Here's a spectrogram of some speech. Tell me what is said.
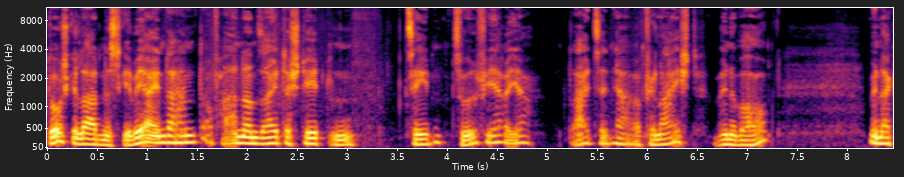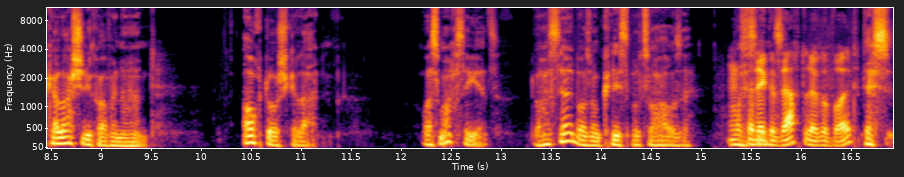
durchgeladenes Gewehr in der Hand, auf der anderen Seite steht ein 10, 12 Jahre, ja, 13 Jahre vielleicht, wenn überhaupt, mit einer Kalaschnikow in der Hand. Auch durchgeladen. Was machst du jetzt? Du hast selber so einen Knispel zu Hause. Und was hat er gesagt oder gewollt? Das,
